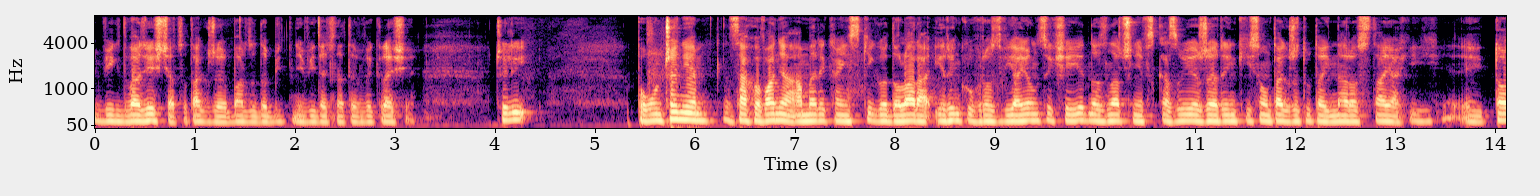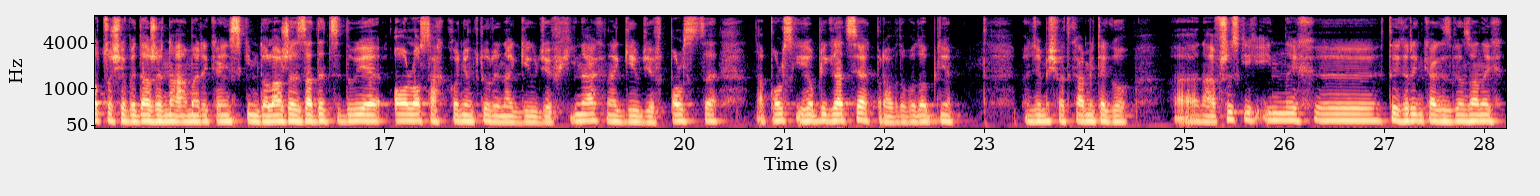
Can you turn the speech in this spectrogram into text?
WIG20, co także bardzo dobitnie widać na tym wykresie. Czyli Połączenie zachowania amerykańskiego dolara i rynków rozwijających się jednoznacznie wskazuje, że rynki są także tutaj na rozstajach i to, co się wydarzy na amerykańskim dolarze, zadecyduje o losach koniunktury na giełdzie w Chinach, na giełdzie w Polsce, na polskich obligacjach. Prawdopodobnie będziemy świadkami tego e, na wszystkich innych y, tych rynkach związanych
